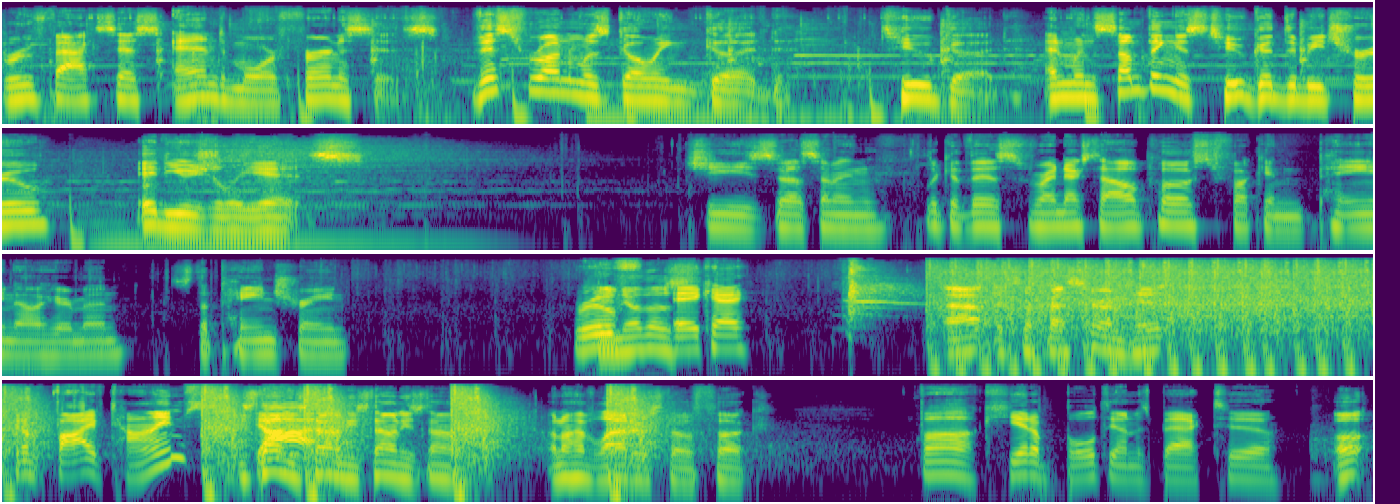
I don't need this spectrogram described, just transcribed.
roof access, and more furnaces. This run was going good. Too good. And when something is too good to be true, it usually is. Jesus, I mean, look at this. Right next to Outpost, fucking pain out here, man. It's the pain train. Roof, you know those- AK. Ah, it's suppressor, I'm hit. Him five times? He's down, he's down, he's down, he's down. I don't have ladders though, fuck. Fuck, he had a bolty on his back too. Oh,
